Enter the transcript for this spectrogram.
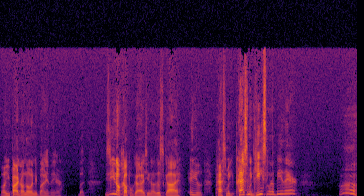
well, you probably don't know anybody there, but you know a couple guys. You know this guy. Hey, you, Pastor, McGee, Pastor McGee's going to be there. Oh,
